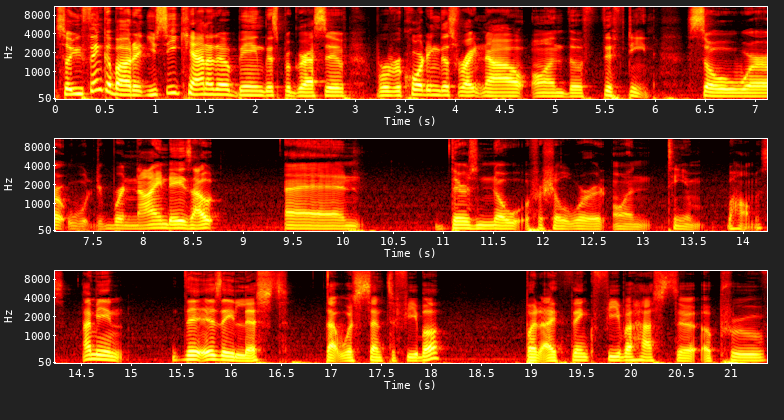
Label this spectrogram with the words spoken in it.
so you think about it, you see Canada being this progressive. We're recording this right now on the 15th. So we're we're 9 days out and there's no official word on team Bahamas. I mean, there is a list that was sent to FIBA, but I think FIBA has to approve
